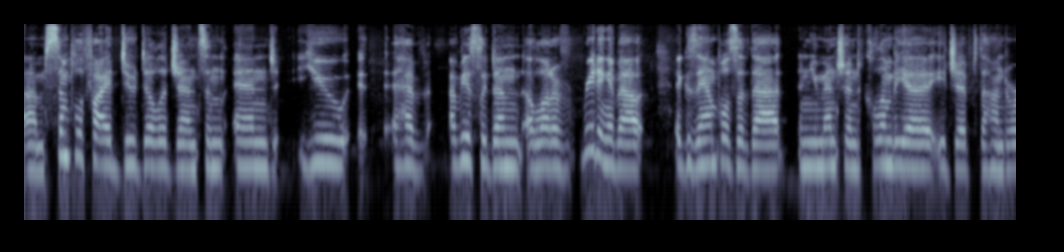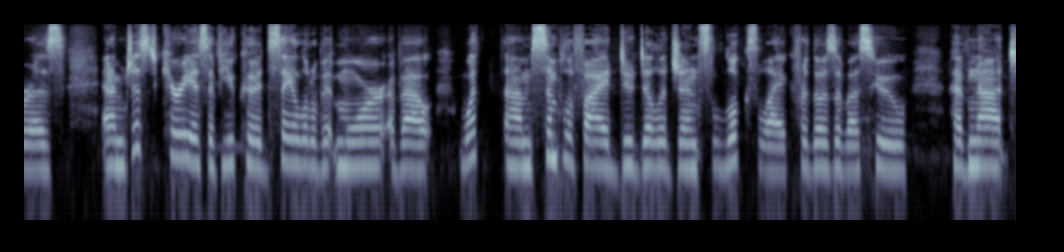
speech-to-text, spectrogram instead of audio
um, simplified due diligence, and, and you have obviously done a lot of reading about examples of that, and you mentioned Colombia, Egypt, the Honduras, and I'm just curious if you could say a little bit more about what um, simplified due diligence looks like for those of us who have not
